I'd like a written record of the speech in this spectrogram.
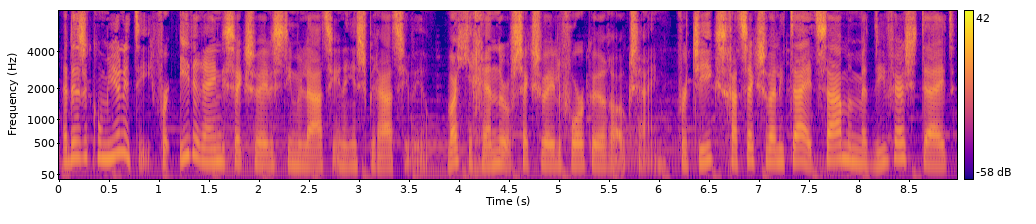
Het is een community voor iedereen die seksuele stimulatie en inspiratie wil. Wat je gender of seksuele voorkeuren ook zijn. Voor Cheeks gaat seksualiteit samen met diversiteit,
